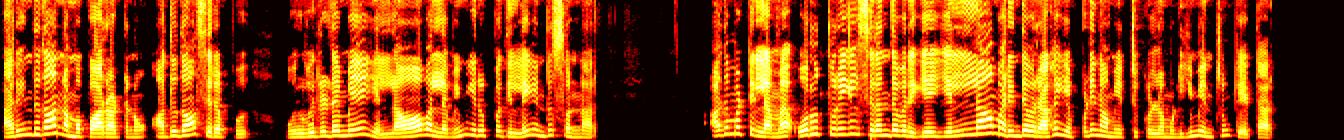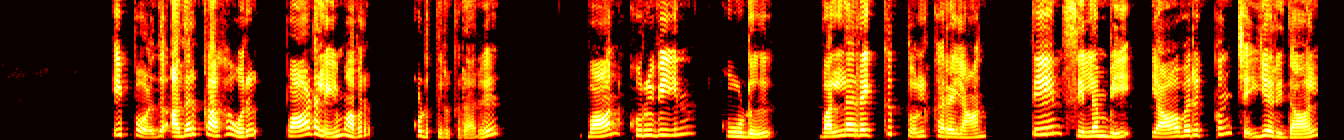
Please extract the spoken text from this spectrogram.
அறிந்துதான் நம்ம பாராட்டணும். அதுதான் சிறப்பு. ஒருவரிடமே எல்லா வல்லமையும் இருப்பதில்லை என்று சொன்னார். அது மட்டும் இல்லாமல் ஒரு துறையில் சிறந்தவரையே எல்லாம் அறிந்தவராக எப்படி நாம் ஏற்றுக்கொள்ள முடியும் என்றும் கேட்டார். இப்பொழுது அதற்காக ஒரு பாடலையும் அவர் கொடுத்திருக்கிறாரு. வான் குருவியின் கூடு வல்லறைக்கு தொல்கரையான் தேன் சிலம்பி யாவருக்கும் செய்யறிதால்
